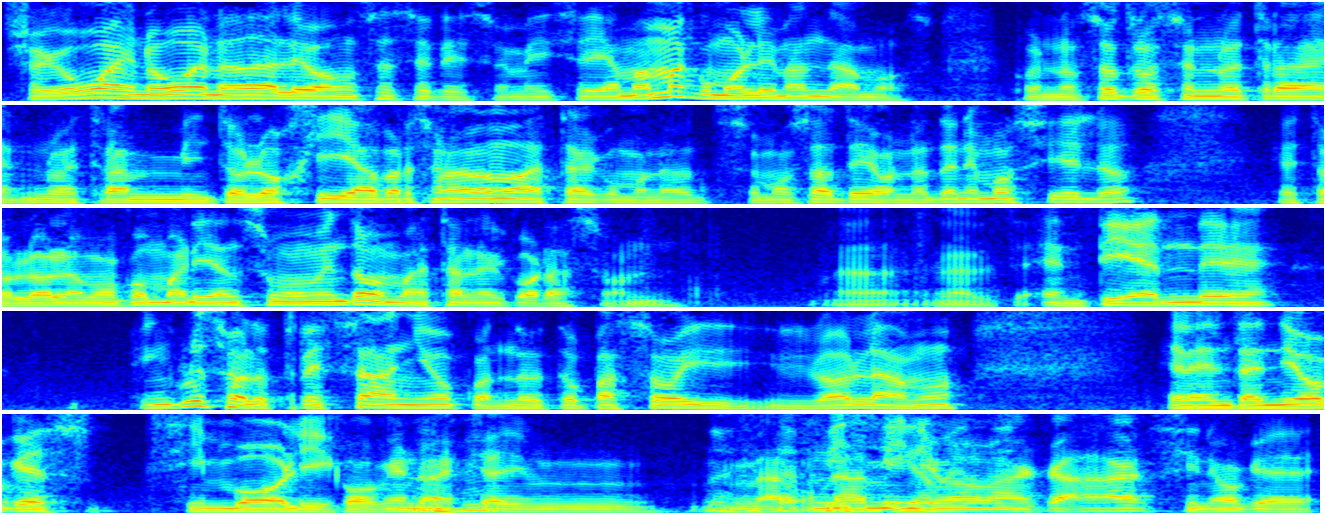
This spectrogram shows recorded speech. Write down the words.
Yo digo, bueno, bueno, dale, vamos a hacer eso. Y me dice, ¿y mamá cómo le mandamos? Pues nosotros en nuestra, nuestra mitología personal, mamá está como no, somos ateos, no tenemos cielo. Esto lo hablamos con María en su momento, mamá está en el corazón. Entiende. Incluso a los tres años, cuando esto pasó y lo hablamos, él entendió que es simbólico, que no es que hay una, mínima acá, sino que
